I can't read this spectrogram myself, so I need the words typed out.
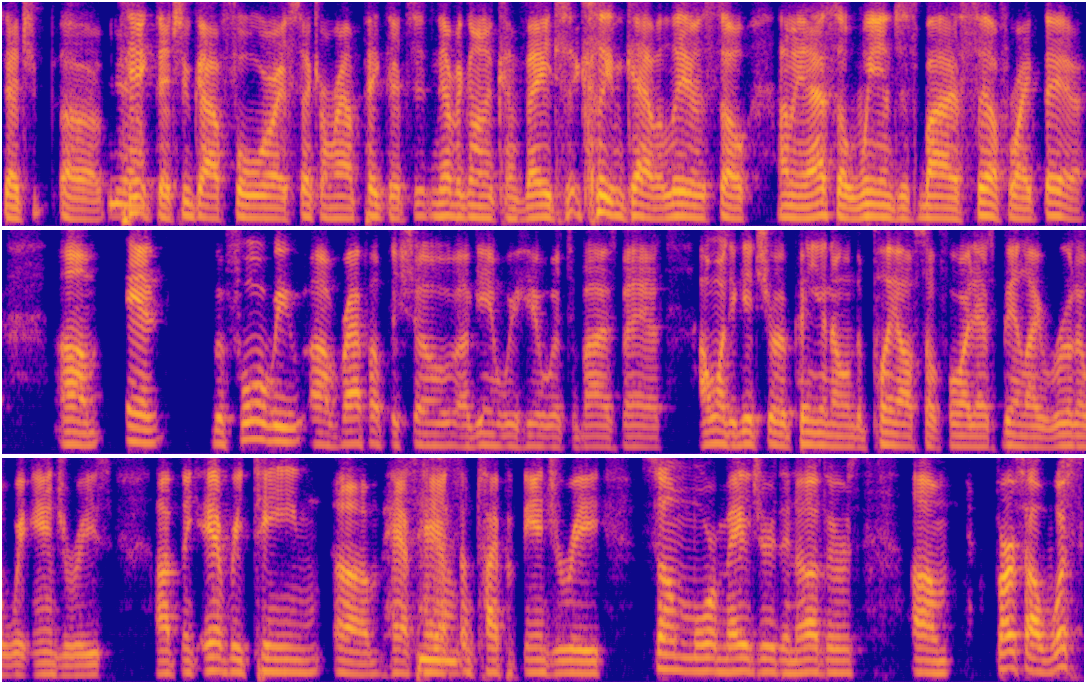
that you, uh, yeah. pick that you got for a second round pick that's never going to convey to the Cleveland Cavaliers. So I mean, that's a win just by itself right there. Um, and before we uh, wrap up the show, again, we're here with Tobias Bass. I want to get your opinion on the playoffs so far. That's been like riddled with injuries. I think every team um, has had yeah. some type of injury, some more major than others. Um, first off, what's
